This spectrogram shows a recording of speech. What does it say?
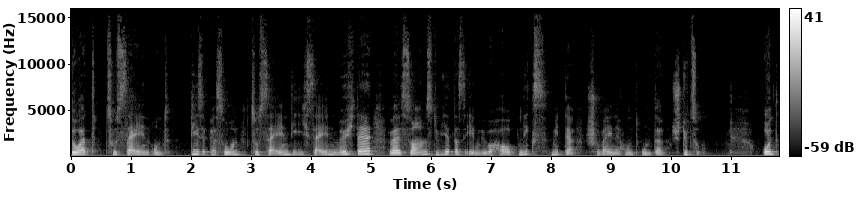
dort zu sein und diese Person zu sein, die ich sein möchte, weil sonst wird das eben überhaupt nichts mit der Schweinehund-Unterstützung. Und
